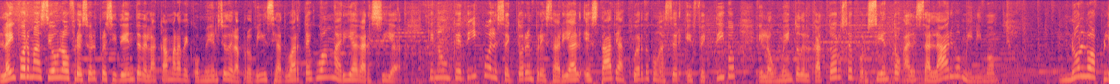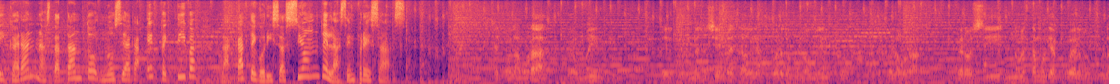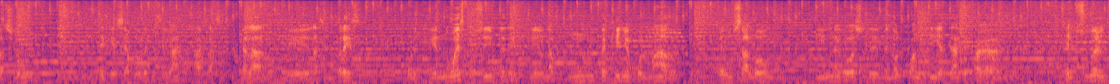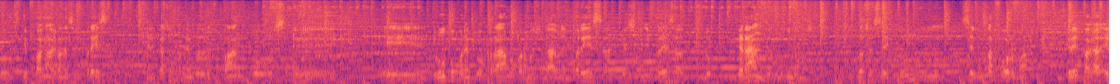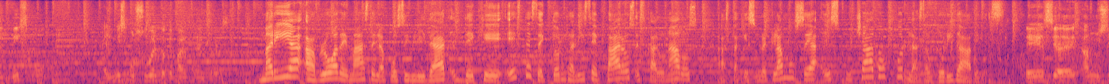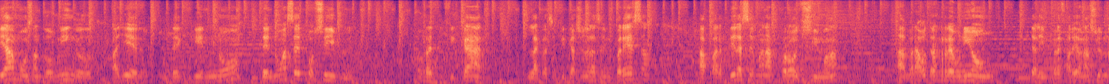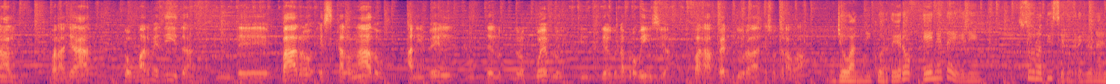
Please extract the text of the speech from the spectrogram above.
La información la ofreció el presidente de la Cámara de Comercio de la provincia Duarte, Juan María García, quien aunque dijo el sector empresarial está de acuerdo con hacer efectivo el aumento del 14% al salario mínimo, no lo aplicarán hasta tanto no se haga efectiva la categorización de las empresas. sector laboral de aumento, el comercio siempre ha estado de acuerdo con el aumento pero sí no estamos de acuerdo con relación de que se habló de que se van a clasificar la, que las empresas, porque no es posible de que un pequeño colmado, un salón y un negocio de menor cuantía tengan que pagar el sueldo que pagan las grandes empresas. En el caso, por ejemplo, de los bancos, eh, eh, grupos, por ejemplo, Ramos, para mencionar una empresa, que son empresas grandes, voluminosas. Entonces, según, según la forma, debe pagar el mismo, el mismo sueldo que pagan esas empresas. María habló además de la posibilidad de que este sector realice paros escalonados hasta que su reclamo sea escuchado por las autoridades. Eh, se anunciamos en Santo Domingo ayer de que no, de no hacer posible rectificar la clasificación de las empresas, a partir de la semana próxima habrá otra reunión del empresariado nacional para ya tomar medidas de paro escalonado a nivel de los, de los, pueblos y de alguna provincia para aperturar esos trabajos. Giovanni Cordero, NTN, su noticiero regional.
